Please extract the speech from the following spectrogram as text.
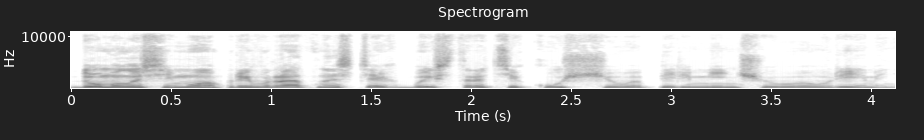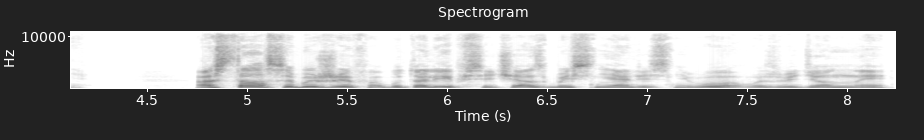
думалось ему о превратностях быстро текущего переменчивого времени. Остался бы жив Абуталиб, сейчас бы сняли с него возведенные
